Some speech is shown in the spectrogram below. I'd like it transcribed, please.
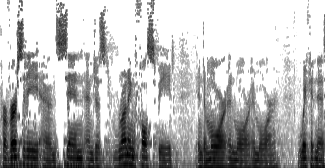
perversity and sin and just running full speed into more and more and more wickedness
